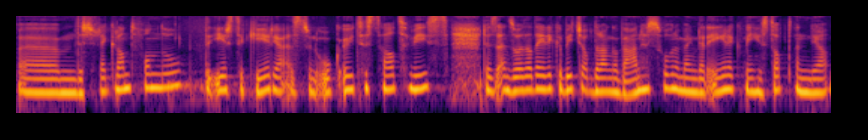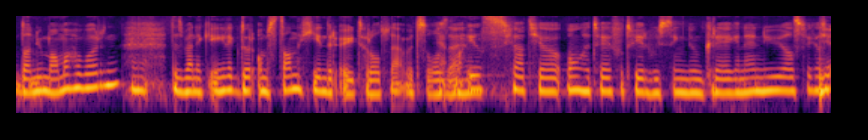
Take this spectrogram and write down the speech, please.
um, de Fondo. De eerste keer ja, is toen ook uitgesteld geweest. Dus, en zo is dat eigenlijk een beetje op de lange baan geschoven. Dan ben ik daar eigenlijk mee gestopt en ja, dan nu mama geworden. Ja. Dus ben ik eigenlijk door omstandigheden eruit gerold, laten we het zo ja, zeggen. Maar Ilse gaat je ongetwijfeld weer hoesting doen krijgen, hè, nu als we gaan ja.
